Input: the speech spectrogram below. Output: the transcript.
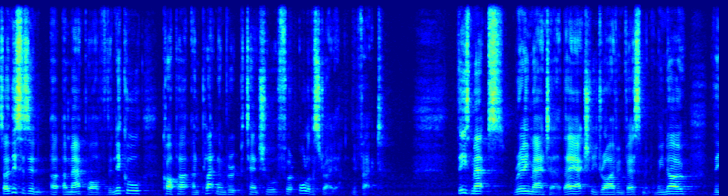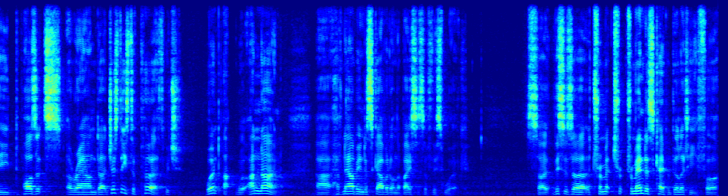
So this is an, a, a map of the nickel, copper and platinum group potential for all of Australia, in fact. These maps really matter. They actually drive investment. And we know the deposits around uh, just east of Perth, which weren't, uh, were unknown, uh, have now been discovered on the basis of this work. So this is a, a tre tr tremendous capability for,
